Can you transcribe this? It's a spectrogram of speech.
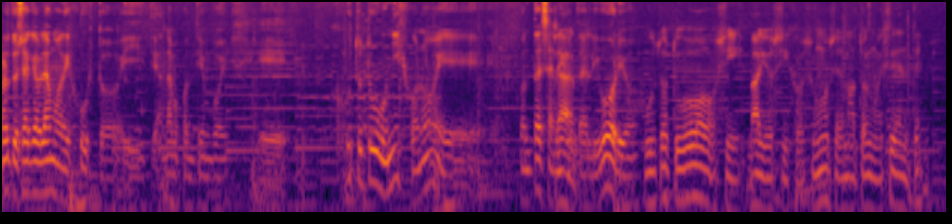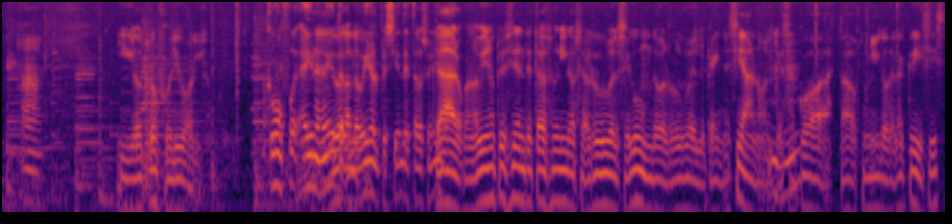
Norberto, ya que hablamos de Justo y andamos con tiempo hoy, eh, Justo tuvo un hijo, ¿no? Eh, Contá esa anécdota, Liborio. Justo tuvo, sí, varios hijos. Uno se le mató en un accidente. Ah. Y otro fue Liborio. ¿Cómo fue? Hay una anécdota cuando vino el presidente de Estados Unidos. Claro, cuando vino el presidente de Estados Unidos, el Roosevelt II, el Roosevelt keynesiano, el que sacó a Estados Unidos de la crisis,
